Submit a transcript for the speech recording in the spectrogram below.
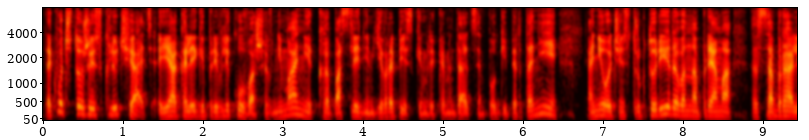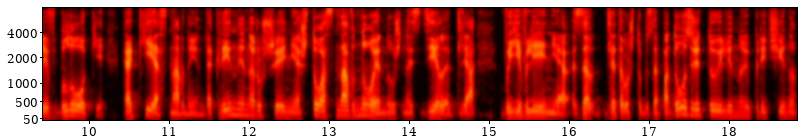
Так вот, что же исключать? Я, коллеги, привлеку ваше внимание к последним европейским рекомендациям по гипертонии. Они очень структурированно прямо э, собрали в блоки, какие основные эндокринные нарушения, что основное нужно сделать для выявления, для того, чтобы заподозрить ту или иную причину,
